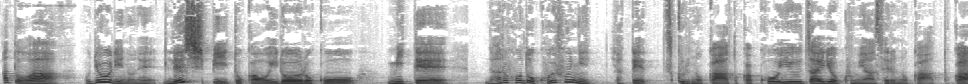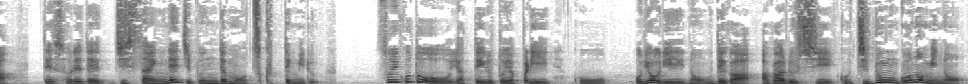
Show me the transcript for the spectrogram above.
あとは、お料理のね、レシピとかをいろいろこう見て、なるほど、こういう風にやって作るのか？とか、こういう材料を組み合わせるのか？とか、で、それで実際にね、自分でも作ってみる。そういうことをやっていると、やっぱり、こう、お料理の腕が上がるし、こう自分好みの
